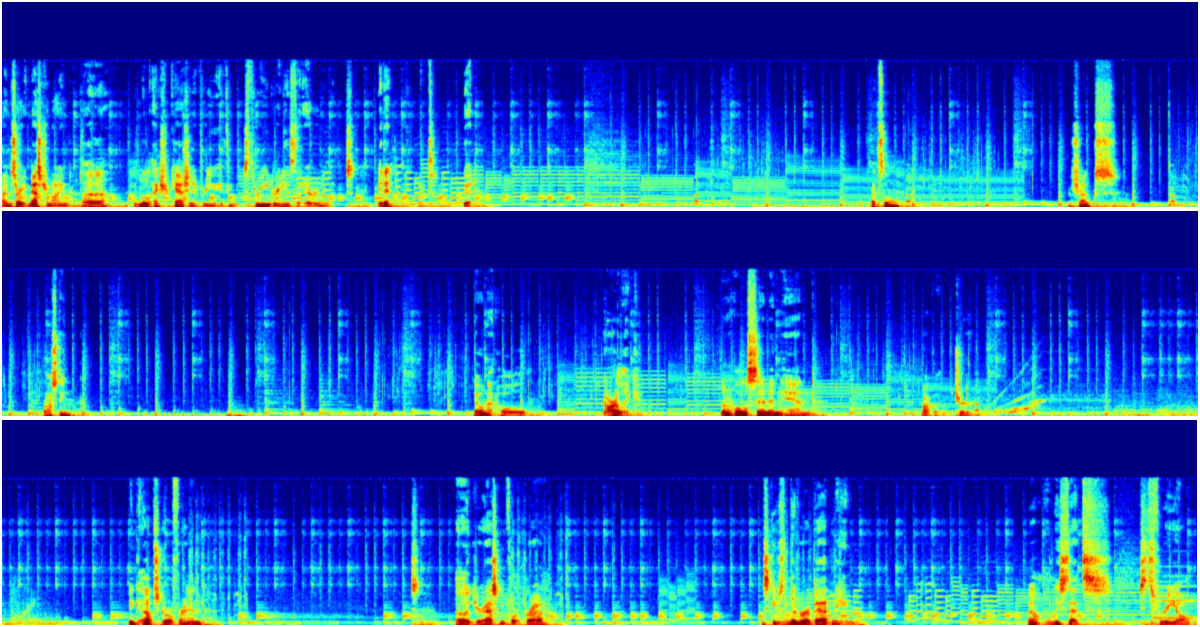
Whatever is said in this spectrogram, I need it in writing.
I'm sorry, mastermind. Uh, a little extra cash in it for you if you mix three ingredients that everyone likes. Get it? Good. Good. Pretzel. Chunks. Frosting. Donut hole. Garlic. Donut hole, cinnamon, and chocolate. Sure. Big ups, girlfriend. Ugh, you're asking for it, Proud. This gives liver a bad name. Well, at least that's... At least it's free, y'all.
